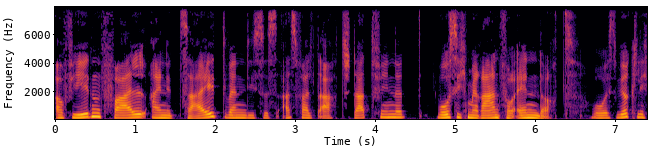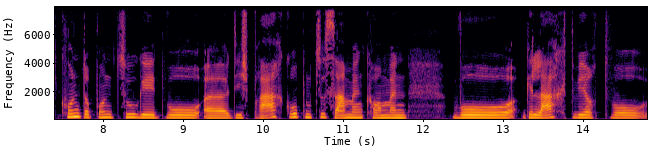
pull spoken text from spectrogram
auf jeden Fall eine Zeit, wenn dieses Asphalt Art stattfindet, wo sich Meran verändert, wo es wirklich kunterbunt zugeht, wo äh, die Sprachgruppen zusammenkommen, wo gelacht wird, wo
